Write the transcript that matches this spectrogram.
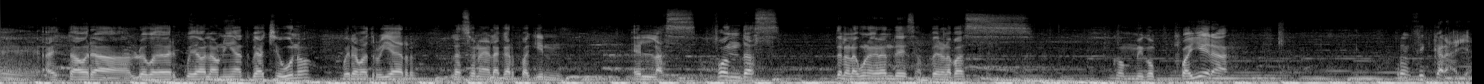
eh, a esta hora, luego de haber cuidado la unidad PH1. Voy a patrullar la zona de la carpa aquí en, en las fondas de la Laguna Grande de San Pedro de la Paz. Con mi compañera Francisca Araya.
